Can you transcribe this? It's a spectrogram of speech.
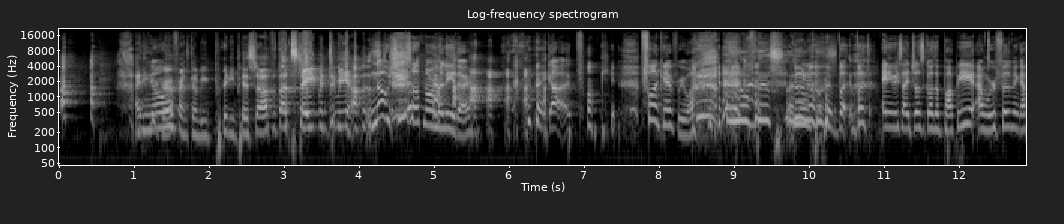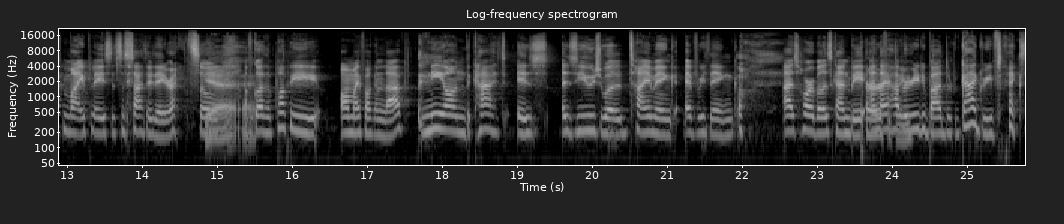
I think No. your girlfriend's gonna be pretty pissed off at that statement. To be honest. No, she's not normal either. like, uh, fuck, you. fuck everyone. I love this. I no, love no. this. But but anyways, I just got a puppy, and we're filming at my place. It's a Saturday, right? So Yeah. I've got a puppy on my fucking lap. Neon the cat is as usual timing everything. As horrible as can be, and I have a really bad gag reflex.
